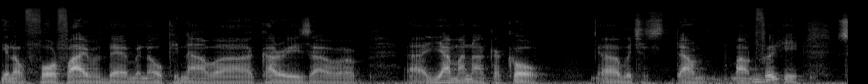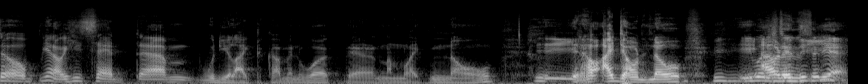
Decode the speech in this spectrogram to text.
you know, four or five of them in Okinawa, Karuizawa, uh, Yamanaka-ko, uh, which is down Mount Fuji. So, you know, he said, um, would you like to come and work there? And I'm like, no. You know, I don't know. You want to stay in the city? Yeah.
